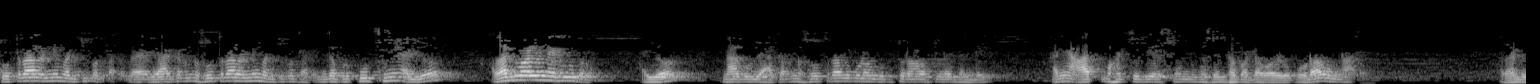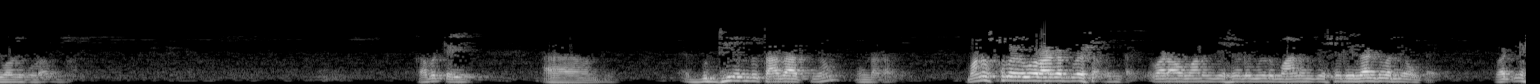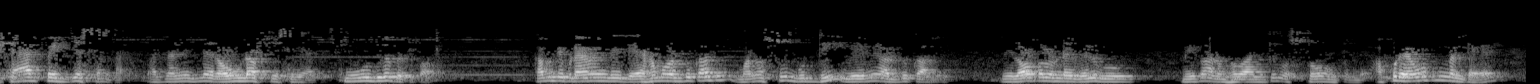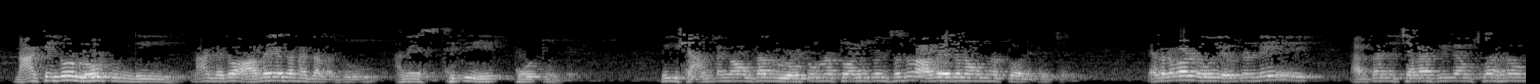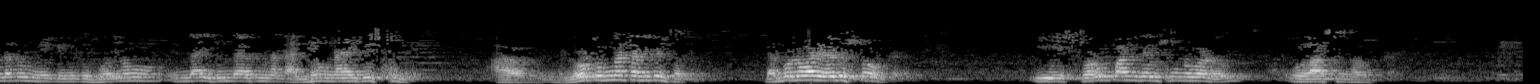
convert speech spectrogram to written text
సూత్రాలన్నీ మర్చిపోతారు. వ్యాకరణ సూత్రాలన్నీ మర్చిపోతారు. ఇంకప్పుడు కూర్చుని అయ్యో అలాంటి వాళ్ళని ఎరుగుతారు అయ్యో నాకు వ్యాకరణ సూత్రాలు కూడా గుర్తు రావట్లేదండి అని ఆత్మహత్య చేసేందుకు సిద్ధపడ్డ వాళ్ళు కూడా ఉన్నారు. అలాంటి వాళ్ళు కూడా ఉన్నారు. కాబట్టి బుద్ధి ఎందు తాదాత్మ్యం ఉండడం. మనస్సులో ఏవో రాగద్వేషాలు ఉంటాయి. వాడు అవమానం చేశాడు వీడు మానం చేశాడు ఇలాంటివన్నీ ఉంటాయి. వాటిని షార్ప్ ఎడ్జెస్ అంటారు. వాటిని అన్నింటినీ రౌండ్ ఆఫ్ చేసేయాలి. స్మూత్గా పెట్టుకోవాలి. కాబట్టి ఇప్పుడు ఏమైంది? దేహము అడ్డు కాదు మనస్సు బుద్ధి ఇవేమీ అడ్డు కాదు. మీ లోపల ఉండే వెలుగు మీకు అనుభవానికి వస్తూ ఉంటుంది. అప్పుడు ఏమవుతుందంటే నాకేదో లోటు ఉంది నాకేదో ఆవేదన గలదు అనే స్థితి పోతుంది. మీకు శాంతంగా ఉంటారు లోటు ఉన్నట్టు అనిపించదు ఆవేదన ఉన్నట్టు అనిపించదు. ఎదరవాళ్ళు ఏమిటండి? అంత చలాకీగా ఉత్సాహంగా ఉండదు మీకు మీకు భోజనం ఇందా ఇది ఉందా అది ఉందంటే అన్నీ ఉన్నాయనిపిస్తుంది. ఆ లోటు ఉన్నట్టు అనిపించదు. డబ్బు ఉన్నవాడు ఏడుస్తూ ఉంటాడు. ఈ స్వరూపాన్ని తెలుసుకున్నవాడు ఉల్లాసంగా ఉంటాడు.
